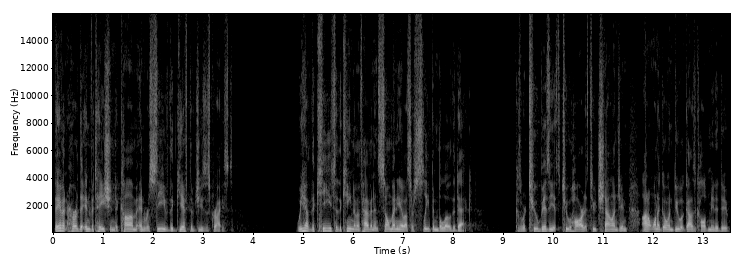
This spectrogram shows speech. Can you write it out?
They haven't heard the invitation to come and receive the gift of Jesus Christ. We have the keys to the kingdom of heaven, and so many of us are sleeping below the deck because we're too busy, it's too hard, it's too challenging. I don't want to go and do what God has called me to do.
